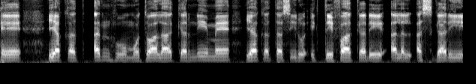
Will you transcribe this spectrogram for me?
ہے یقت انہو مطالعہ کرنے میں یقت تصیر و اکتفا کرے اللعسگری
